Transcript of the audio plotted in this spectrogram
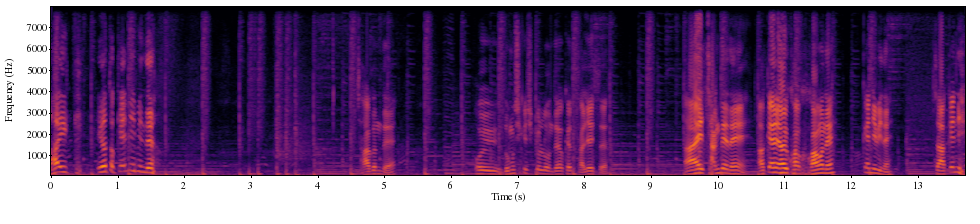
아이 이것도 깻잎인데요. 작은데. 어이 너무 쉽게 쉽게 올라온데요. 계속 달려 있어요. 아이 장대네. 아 깻, 아 광, 광어네. 깻잎이네. 자 깻잎,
